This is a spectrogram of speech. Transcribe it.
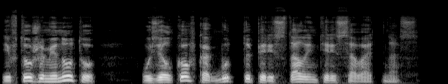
И в ту же минуту Узелков как будто перестал интересовать нас.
